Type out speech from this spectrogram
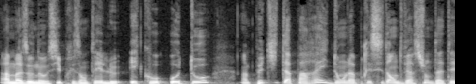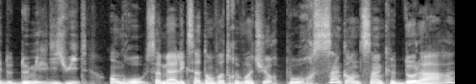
Amazon a aussi présenté le Echo Auto, un petit appareil dont la précédente version datait de 2018. En gros, ça met Alexa dans votre voiture pour 55 dollars.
